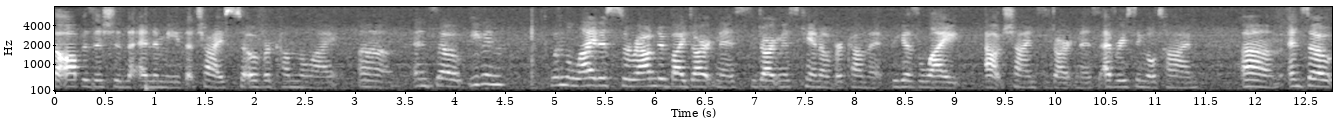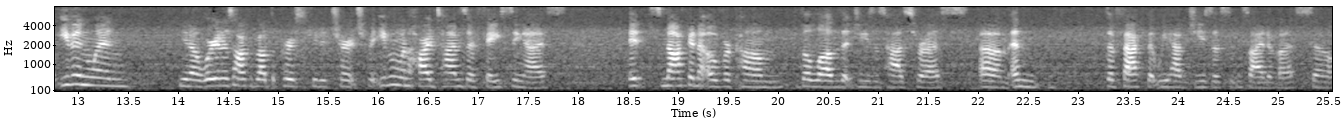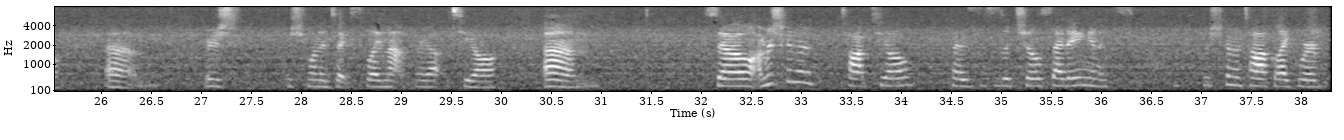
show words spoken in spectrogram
the opposition, the enemy that tries to overcome the light. Um, and so, even when the light is surrounded by darkness, the darkness can't overcome it because light outshines the darkness every single time. Um, and so, even when, you know, we're going to talk about the persecuted church, but even when hard times are facing us, it's not going to overcome the love that Jesus has for us um, and the fact that we have Jesus inside of us. So, um, we just, just wanted to explain that for y'all, to y'all. Um, so, I'm just to talk to y'all because this is a chill setting and it's we're just gonna talk like we're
